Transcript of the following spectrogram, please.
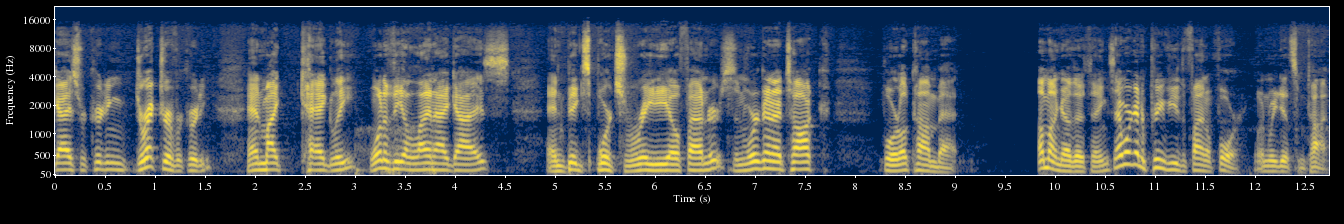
guys recruiting director of recruiting, and Mike Cagley, one of the Illini guys and Big Sports Radio founders, and we're going to talk Portal Kombat, among other things, and we're going to preview the Final Four when we get some time.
